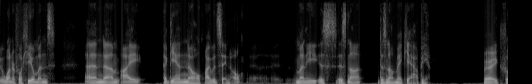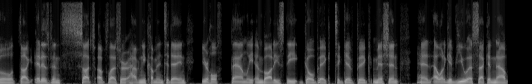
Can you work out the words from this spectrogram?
wonderful humans. And um, I, again, no, I would say no. Uh, money is is not does not make you happy. Very cool. Doug, it has been such a pleasure having you come in today. And your whole family embodies the Go Big to Give Big mission. And I want to give you a second now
